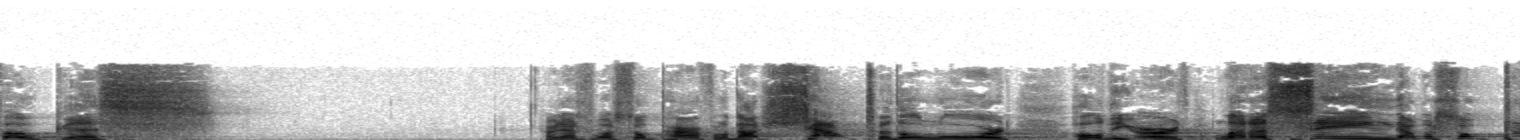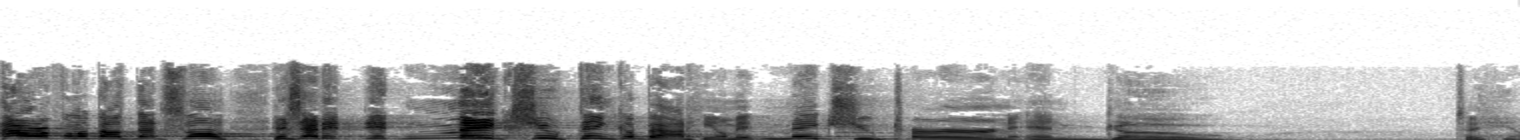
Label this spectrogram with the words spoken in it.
focus. I mean, that's what's so powerful about shout to the Lord, all the earth, let us sing. That was so powerful about that song, is that it, it makes you think about Him, it makes you turn and go to Him.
